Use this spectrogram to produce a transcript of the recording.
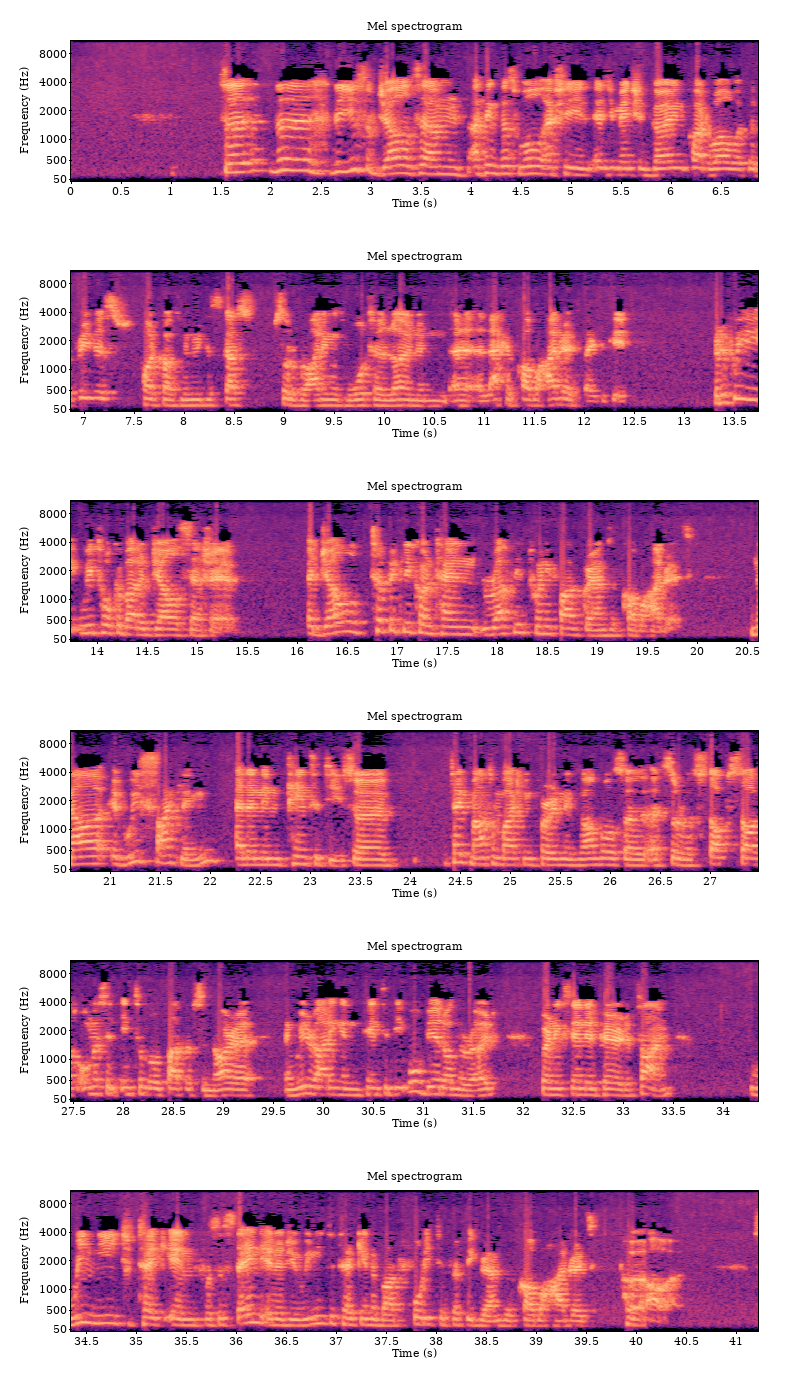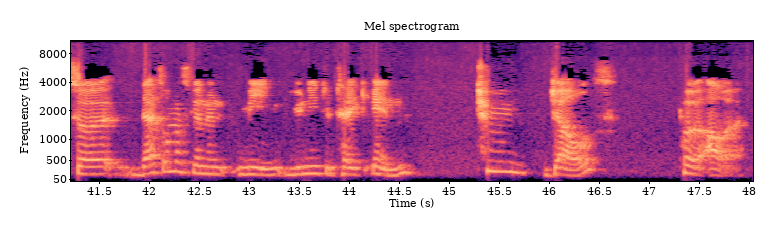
So the the use of gels, um, I think this will actually, as you mentioned, going quite well with the previous podcast when we discussed sort of riding with water alone and a, a lack of carbohydrates, basically. But if we, we talk about a gel sachet, a gel will typically contain roughly 25 grams of carbohydrates. Now, if we're cycling at an intensity, so take mountain biking for an example, so a sort of a stop start, almost an interval type of scenario, and we're riding an intensity, albeit on the road, for an extended period of time, we need to take in, for sustained energy, we need to take in about 40 to 50 grams of carbohydrates per hour. So that's almost going to mean you need to take in two gels per hour.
